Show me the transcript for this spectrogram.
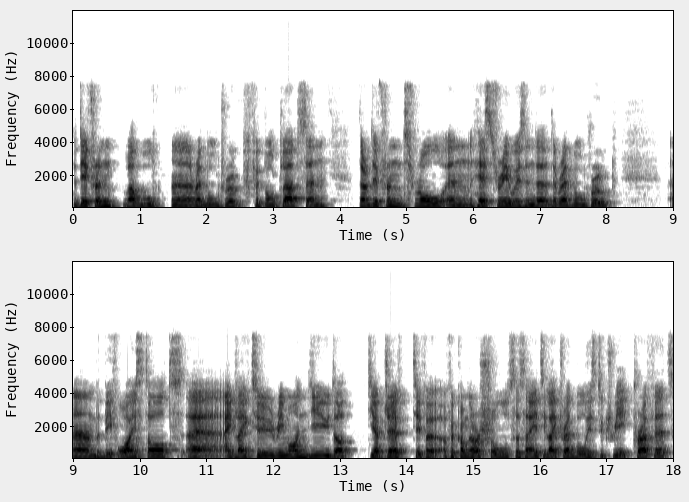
the different Red Bull, uh, Red Bull Group football clubs and their different role and history within the, the Red Bull Group. Um, but before I start, uh, I'd like to remind you that the objective of a commercial society like Red Bull is to create profit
